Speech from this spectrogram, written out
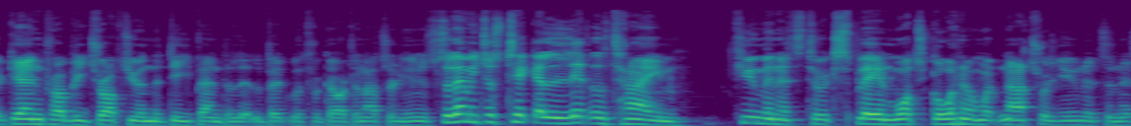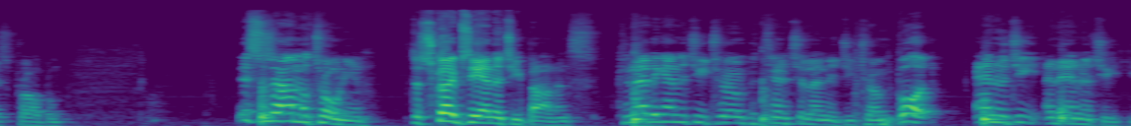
again probably dropped you in the deep end a little bit with regard to natural units. So let me just take a little time, a few minutes to explain what's going on with natural units in this problem. This is Hamiltonian. Describes the energy balance. Kinetic energy term, potential energy term, but energy and energy.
